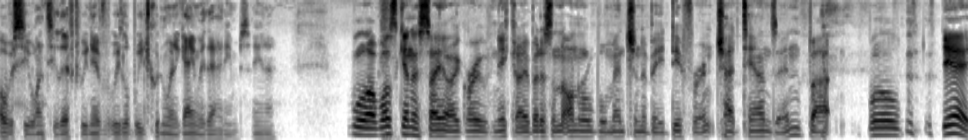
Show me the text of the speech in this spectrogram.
obviously once he left, we never we, we couldn't win a game without him. So you know, well, I was going to say I agree with Nicho, but as an honourable mention to be different, Chad Townsend. But well, yeah,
